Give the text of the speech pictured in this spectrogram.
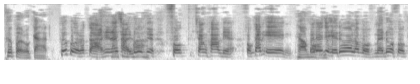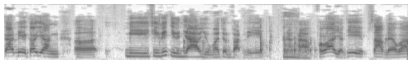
เพื่อเปิดโอกาส เพื่อเปิดโอกาสให้นักถ่ายรูปเนี่ยโฟกช่างภาพเนี่ยโฟกัสเองครับผมก็ได้จะเห็นได้ว่าระบบแมนนวลโฟกัสนี่ก็ยังเอ่อ มีชีวิตยืนยาวอยู่มาจนบัดนี้นะครับเพราะว่าอย่างที่ทราบแล้วว่า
